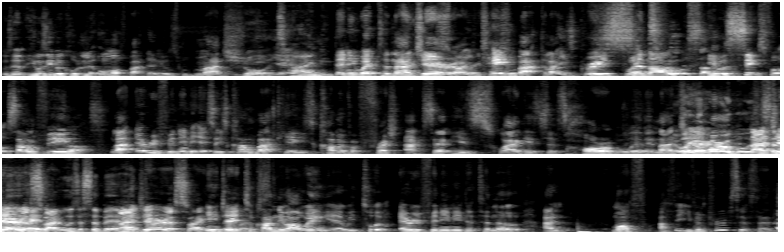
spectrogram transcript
was it, he was even called Little Moth back then. He was mad short. Yeah. tiny, Then bro. he went to Nigeria. Racist. He came back like his grades went foot up. He was six foot something. Nuts. Like everything in it. So he's come back here. He's come with a fresh accent. His swag is just horrible, in it? It Nigeria. wasn't horrible. It was a bit Nigeria ahead. swag. It was just a bit Nigeria though. swag. Yeah, EJ man, took under still. our wing. Yeah, we taught him everything he needed to know. And Moth, I think you've improved since then.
